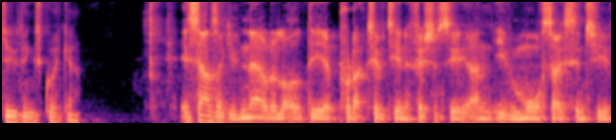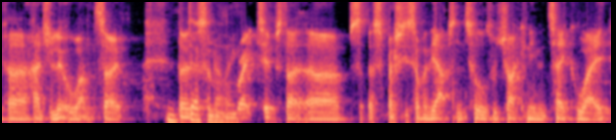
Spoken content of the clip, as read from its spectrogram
do things quicker. It sounds like you've nailed a lot of the uh, productivity and efficiency, and even more so since you've uh, had your little one. So, those Definitely. are some great tips that, uh, especially some of the apps and tools, which I can even take away.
